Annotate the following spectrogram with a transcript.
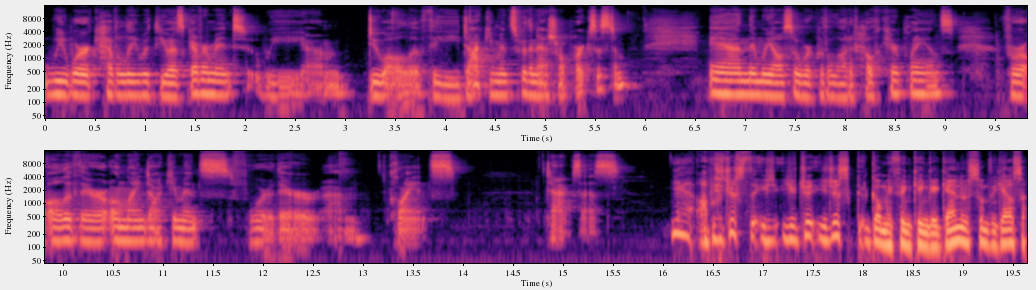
we work heavily with the U.S. government. We um, do all of the documents for the National Park System, and then we also work with a lot of healthcare plans for all of their online documents for their um, clients to access. Yeah, I was just you you just got me thinking again of something else. I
